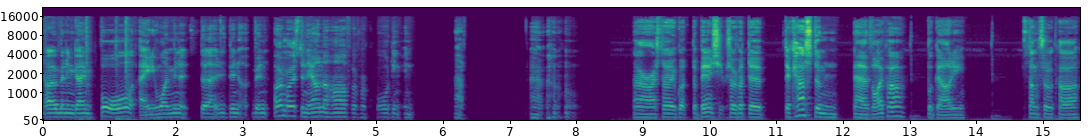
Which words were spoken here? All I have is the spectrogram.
I've been in game for 81 minutes. Uh, it's been been almost an hour and a half of recording in. Ah. Uh, Alright, so we've got the Banshee, so we've got the, the custom uh, Viper, Bugatti, some sort of car,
